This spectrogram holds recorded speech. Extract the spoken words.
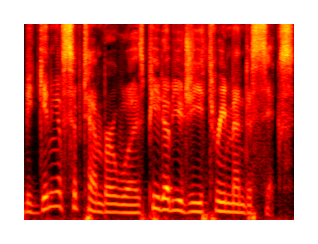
beginning of September was PWG Threemendous 6.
